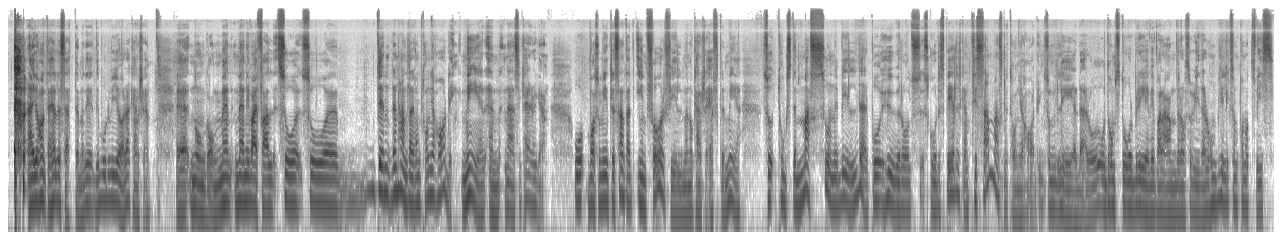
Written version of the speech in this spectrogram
Nej jag har inte heller sett den men det, det borde vi göra kanske eh, någon gång. Men, men i varje fall så, så eh, den, den handlar om Tonya Harding mer än Nancy Kerrigan. Och vad som är intressant är att inför filmen och kanske efter med så togs det massor med bilder på huvudrollsskådespelerskan tillsammans med Tonya Harding som ler där och, och de står bredvid varandra och så vidare. hon blir liksom på något vis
